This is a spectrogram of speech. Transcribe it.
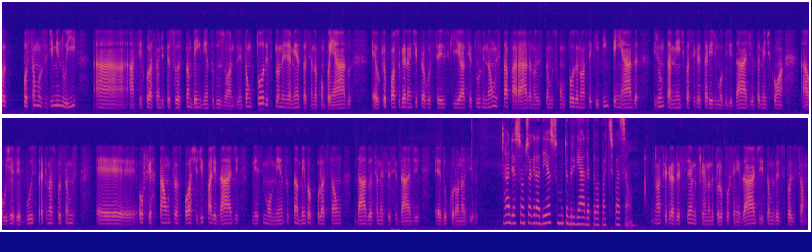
possamos diminuir a, a, circulação de pessoas também dentro dos ônibus. Então, todo esse planejamento está sendo acompanhado. É o que eu posso garantir para vocês que a Seturb não está parada. Nós estamos com toda a nossa equipe empenhada, juntamente com a Secretaria de Mobilidade, juntamente com a, a UGV Bus, para que nós possamos é, ofertar um transporte de qualidade nesse momento também para a população, dado essa necessidade é, do coronavírus. Anderson, te agradeço. Muito obrigada pela participação. Nós que agradecemos, Fernanda, pela oportunidade e estamos à disposição.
